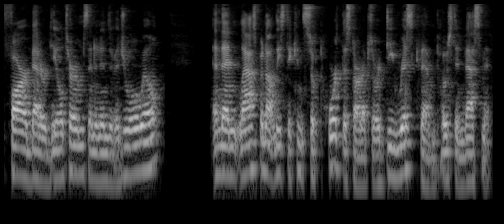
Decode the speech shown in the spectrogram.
far better deal terms than an individual will. And then last but not least, it can support the startups or de-risk them post-investment.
